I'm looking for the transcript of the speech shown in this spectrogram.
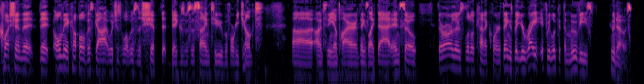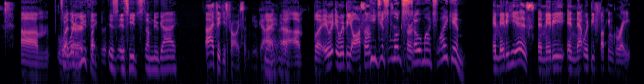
question that that only a couple of us got, which is what was the ship that Biggs was assigned to before he jumped uh, onto the Empire and things like that. And so there are those little kind of corner things. But you're right. If we look at the movies, who knows? Um, So what do you think? Is is he some new guy? I think he's probably some new guy. Yeah, okay. um, but it, would- it would be awesome. He just looks so much like him. and maybe he is, and maybe, and that would be fucking great,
